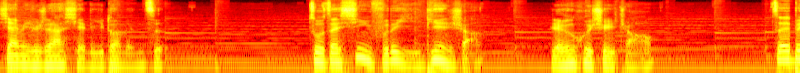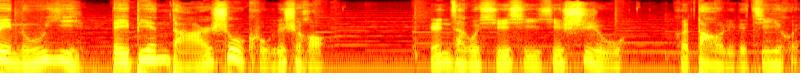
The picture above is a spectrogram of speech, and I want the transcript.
下面就是他写的一段文字：“坐在幸福的椅垫上，人会睡着；在被奴役、被鞭打而受苦的时候，人才会学习一些事物和道理的机会。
